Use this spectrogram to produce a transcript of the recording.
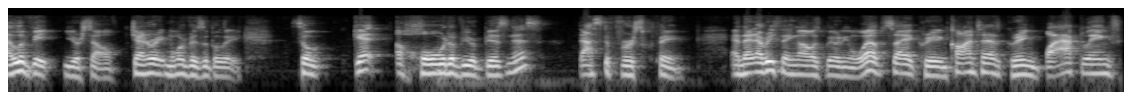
elevate yourself, generate more visibility. So get a hold of your business. That's the first thing. And then everything I was building a website, creating content, creating backlinks,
